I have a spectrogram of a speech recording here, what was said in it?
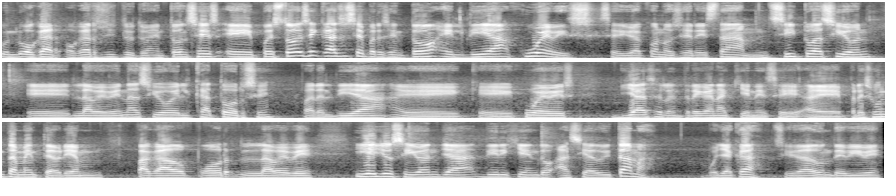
Un hogar, hogar sustituto. Entonces, eh, pues todo ese caso se presentó el día jueves. Se dio a conocer esta mm, situación. Eh, la bebé nació el 14. Para el día eh, que jueves ya se lo entregan a quienes presuntamente habrían pagado por la bebé. Y ellos se iban ya dirigiendo hacia Duitama, Boyacá, ciudad donde vive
